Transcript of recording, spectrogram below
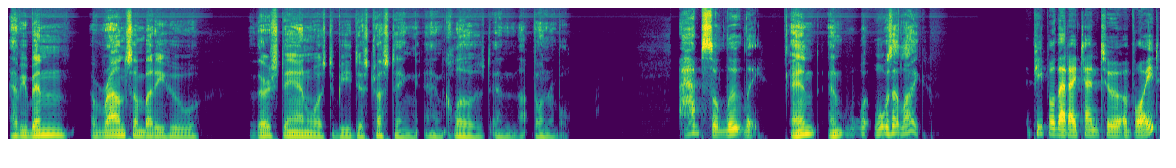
Have you been around somebody who their stand was to be distrusting and closed and not vulnerable? Absolutely. And and what, what was that like? People that I tend to avoid,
